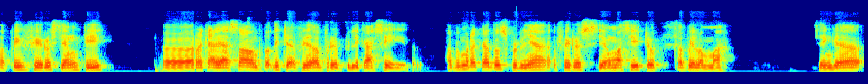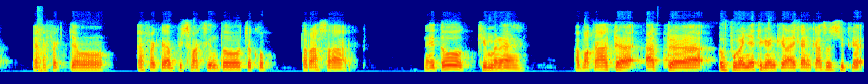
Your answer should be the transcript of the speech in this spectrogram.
tapi virus yang di eh, rekayasa untuk tidak bisa bereplikasi gitu. Tapi mereka itu sebenarnya virus yang masih hidup tapi lemah. Sehingga efeknya efek habis vaksin itu cukup terasa. Nah, itu gimana? Apakah ada ada hubungannya dengan kenaikan kasus juga?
